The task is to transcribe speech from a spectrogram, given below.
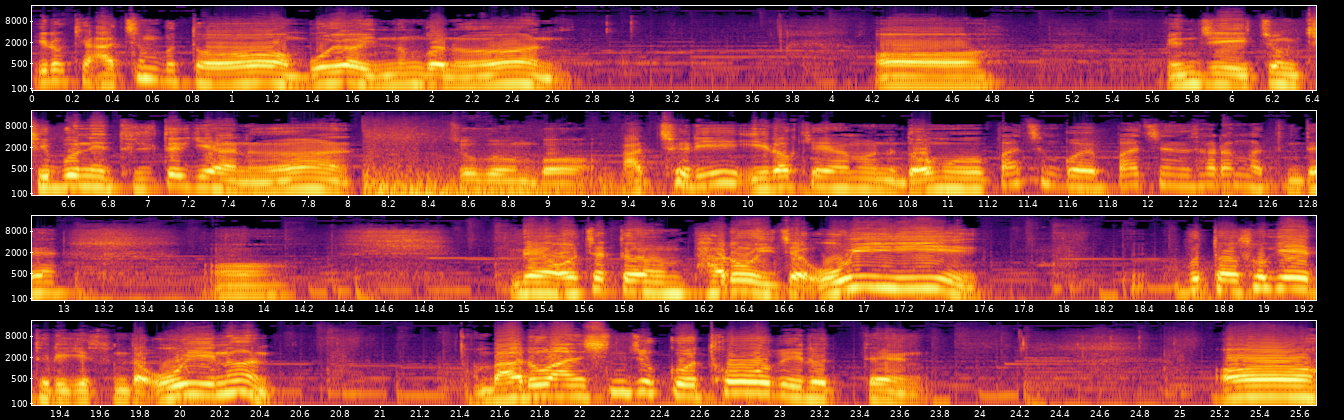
이렇게 아침부터 모여 있는 거는 어 왠지 좀 기분이 들뜨게 하는 조금 뭐 마츠리 이렇게 하면 너무 빠진 거에 빠진 사람 같은데 어 네, 어쨌든 바로 이제 5위부터 소개해 드리겠습니다. 5위는 마루안 신주쿠 토오비르텐. 어,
